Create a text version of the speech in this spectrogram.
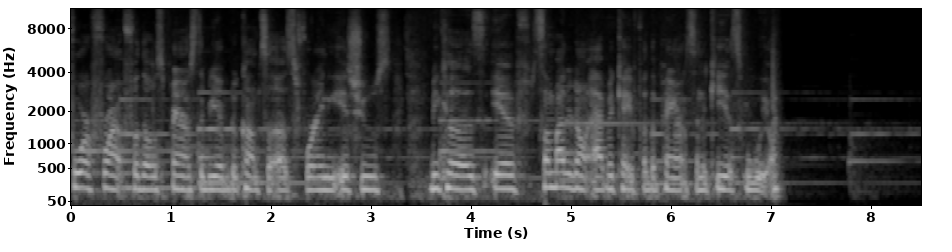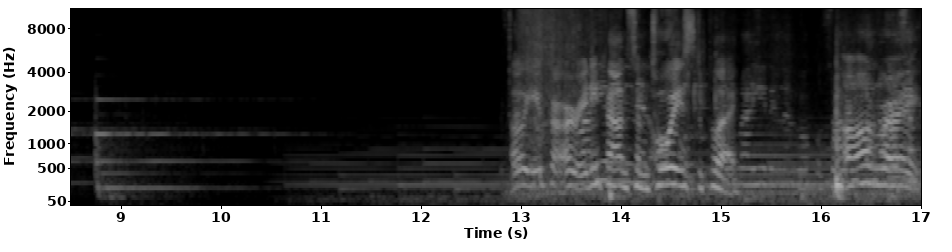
forefront for those parents to be able to come to us for any issues, because if somebody don't advocate for the parents and the kids, who will? Oh, you've already found some toys to play. All right.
